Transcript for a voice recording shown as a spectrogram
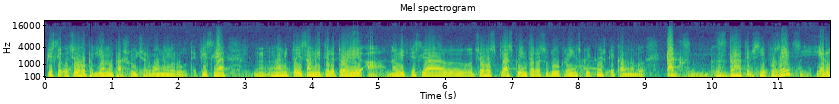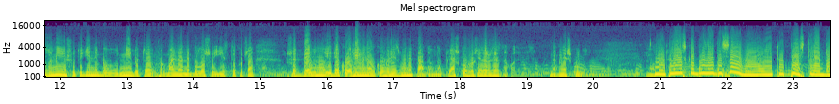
Після оцього підйому першої червоної рути, після навіть тої самої території А, навіть після е, цього сплеску інтересу до української книжки, яка вона була, так здати всі позиції, я розумію, що тоді не було, нібито формально не було що їсти, хоча що дивно і декого рівень алкоголізму не падав. На пляшку гроші завжди знаходились, на книжку ні. От. Ну, пляшка була дешева, і тут теж треба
